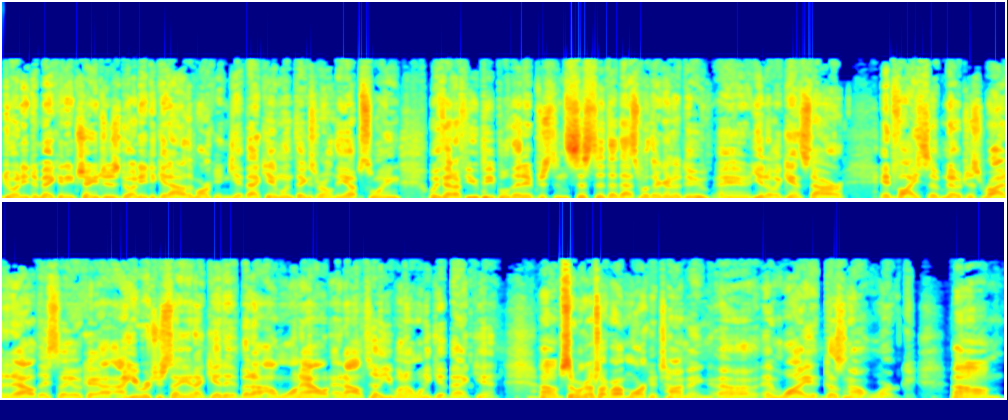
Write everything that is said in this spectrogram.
do I need to make any changes? Do I need to get out of the market and get back in when things are on the upswing? We've had a few people that have just insisted that that's what they're going to do. And, you know, against our advice of no, just ride it out, they say, okay, I, I hear what you're saying. I get it, but I, I, want out and I'll tell you when I want to get back in. Um, so we're going to talk about market timing uh, and why it does not work. Um,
